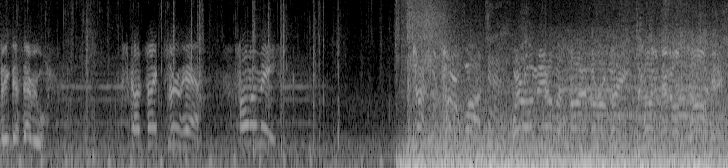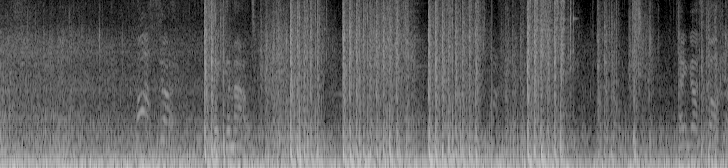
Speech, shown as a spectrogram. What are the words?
Think that's everyone. Scud site through here. Follow me. Jackal 2-1. We're on the other side of the ravine, closing on target. Faster! Take them out. Tango spotted.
